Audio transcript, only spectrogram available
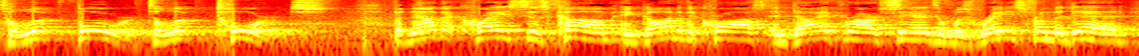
to look forward, to look towards. But now that Christ has come and gone to the cross and died for our sins and was raised from the dead,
